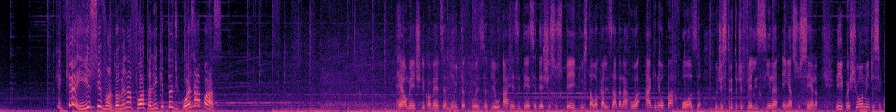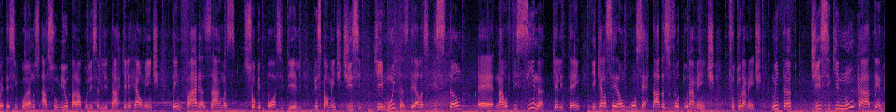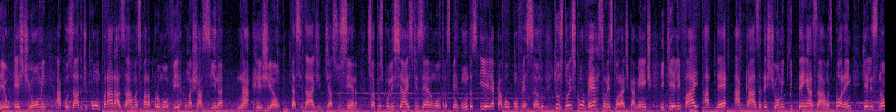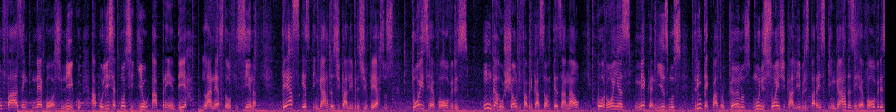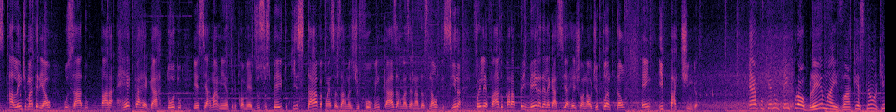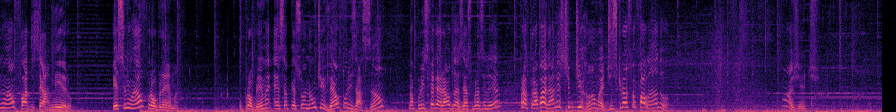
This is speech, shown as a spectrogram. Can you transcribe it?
Que que é isso, Ivan? Tô vendo a foto ali, que tanto de coisa, rapaz. Realmente, Nicomedes, é muita coisa, viu? A residência deste suspeito está localizada na rua Agneu Barbosa, no distrito de Felicina, em Açucena. Nico, este homem de 55 anos assumiu para a polícia militar que ele realmente tem várias armas sob posse dele. Principalmente disse que muitas delas estão é, na oficina que ele tem e que elas serão consertadas futuramente. futuramente. No entanto, disse que nunca atendeu este homem acusado de comprar as armas para promover uma chacina na região da cidade de Açucena. Só que os policiais fizeram outras perguntas e ele acabou confessando que os dois conversam esporadicamente e que ele vai até a casa deste homem que tem as armas, porém que eles não fazem negócio. Nico, a polícia conseguiu apreender lá nesta oficina 10 espingardas de calibres diversos, dois revólveres, um garruchão de fabricação artesanal, coronhas, mecanismos, 34 canos, munições de calibres para espingardas e revólveres, além de material usado para recarregar todo esse armamento. Nicomedes, o suspeito que estava com essas armas de fogo em casa, armazenadas na oficina, foi levado para a primeira delegacia regional de plantão em Ipatinga. É porque não tem problema, Ivan. A questão aqui não é o fato de ser armeiro. Esse não é o problema. Problema é se a pessoa não tiver autorização da Polícia Federal, do Exército Brasileiro, para trabalhar nesse tipo de ramo. É disso que nós estamos falando. Ah, gente.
